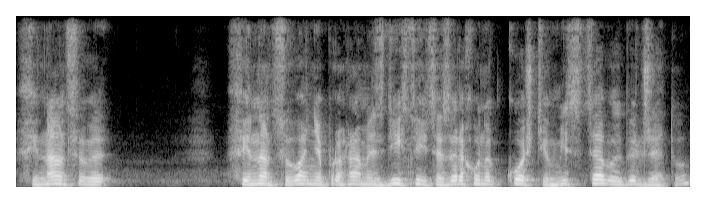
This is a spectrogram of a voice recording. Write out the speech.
фінансове фінансування програми здійснюється за рахунок коштів місцевого бюджету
